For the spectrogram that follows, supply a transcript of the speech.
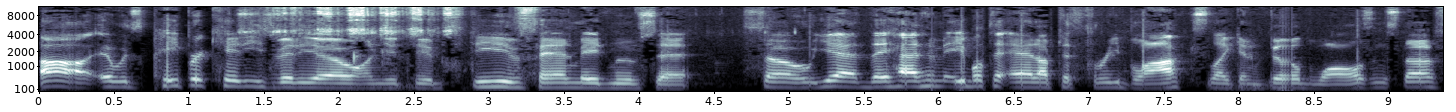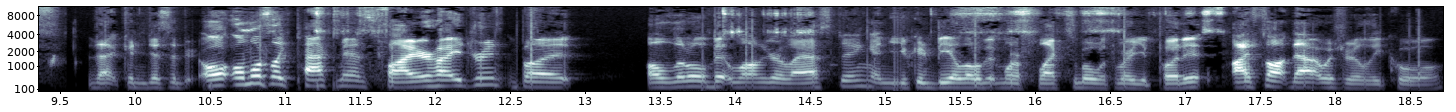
Ah, it was Paper Kitty's video on YouTube. Steve fan made moveset. So yeah, they had him able to add up to three blocks, like and build walls and stuff that can disappear, almost like Pac-Man's fire hydrant, but a little bit longer lasting, and you could be a little bit more flexible with where you put it. I thought that was really cool.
